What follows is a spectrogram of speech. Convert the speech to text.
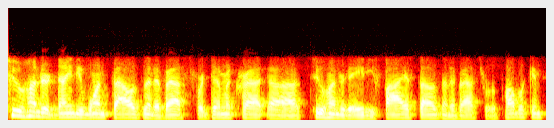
291,000 have asked for Democrat, uh, 285,000 have asked for Republican.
